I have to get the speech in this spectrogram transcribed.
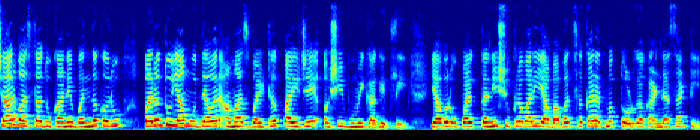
चार वाजता दुकाने बंद करू परंतु या मुद्द्यावर आम्हास बैठक पाहिजे अशी भूमिका घेतली. यावर उपायुक्तांनी शुक्रवारी याबाबत सकारात्मक तोडगा काढण्यासाठी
